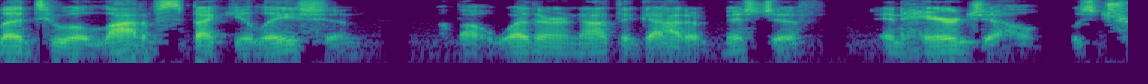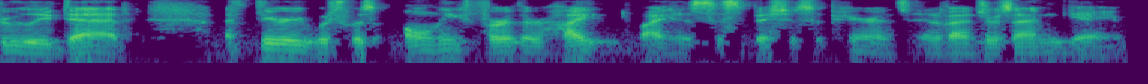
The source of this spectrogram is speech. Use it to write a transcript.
led to a lot of speculation about whether or not the god of mischief and hair gel was truly dead, a theory which was only further heightened by his suspicious appearance in Avengers Endgame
